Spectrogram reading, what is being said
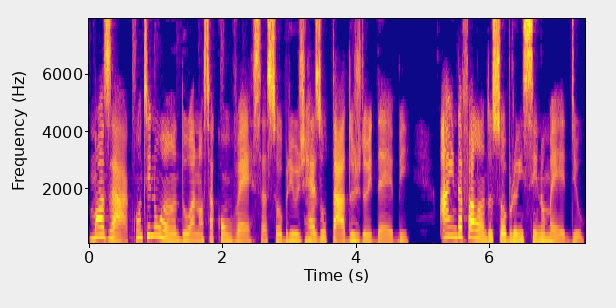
Mozart, continuando a nossa conversa sobre os resultados do IDEB, ainda falando sobre o ensino médio,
